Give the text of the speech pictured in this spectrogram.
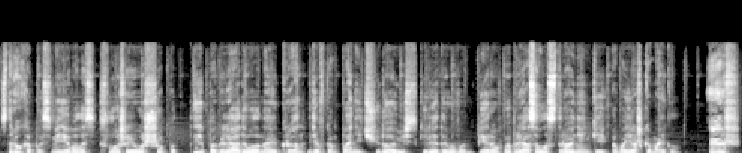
Старуха посмеивалась, слушая его шепот, и поглядывала на экран, где в компании чудовищ, скелетов и вампиров выплясывал стройненький обаяшка Майкл. «Ишь,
